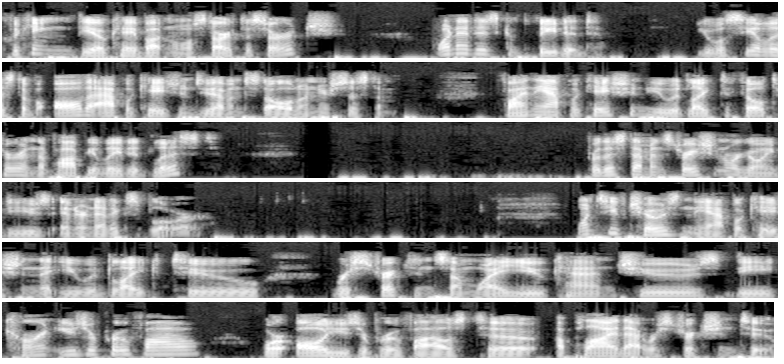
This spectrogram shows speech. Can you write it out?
Clicking the OK button will start the search. When it is completed, you will see a list of all the applications you have installed on your system. Find the application you would like to filter in the populated list. For this demonstration, we're going to use Internet Explorer. Once you've chosen the application that you would like to restrict in some way, you can choose the current user profile or all user profiles to apply that restriction to.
